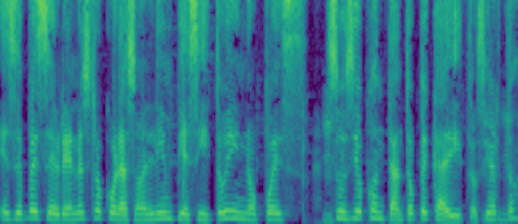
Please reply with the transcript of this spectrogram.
ese pesebre en nuestro corazón limpiecito y no pues sucio con tanto pecadito, ¿cierto?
